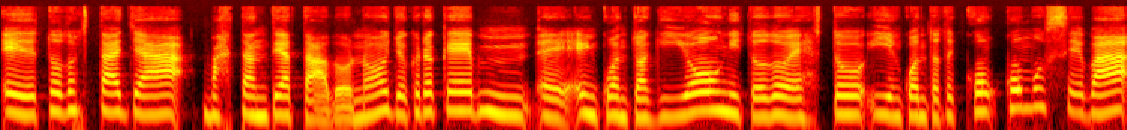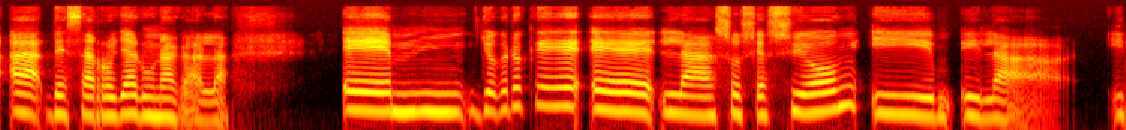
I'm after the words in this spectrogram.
eh, todo está ya bastante atado, ¿no? Yo creo que mm, eh, en cuanto a guion y todo esto, y en cuanto a cómo, se va a desarrollar una gala. Em, yo creo que eh, la asociación y, la, y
